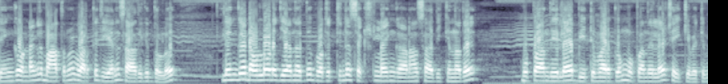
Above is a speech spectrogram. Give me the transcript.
ലിങ്ക് ഉണ്ടെങ്കിൽ മാത്രമേ വർക്ക് ചെയ്യാനും സാധിക്കത്തുള്ളൂ. ലിങ്ക് ഡൗൺലോഡ് ചെയ്യാൻ നേരത്ത് പ്രൊജക്റ്റിന്റെ സെക്ഷൻ ലൈൻ കാണാൻ സാധിക്കുന്നത്. മുപ്പാം തീയതിയിലെ ബീറ്റ് മാർക്കും മുപ്പാം തീയതിയിലെ ഷെയ്ക്ക് പറ്റും.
